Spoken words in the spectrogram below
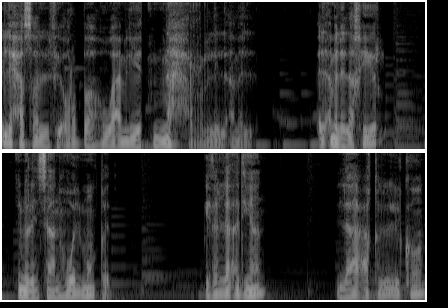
اللي حصل في أوروبا هو عملية نحر للأمل. الأمل الأخير أنه الإنسان هو المنقذ. إذا لا أديان لا عقل للكون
